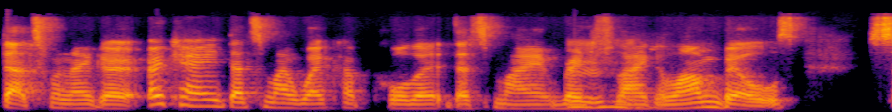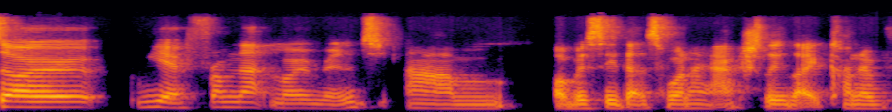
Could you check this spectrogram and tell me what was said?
that's when i go okay that's my wake up call it that's my red mm-hmm. flag alarm bells so yeah from that moment um obviously that's when i actually like kind of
